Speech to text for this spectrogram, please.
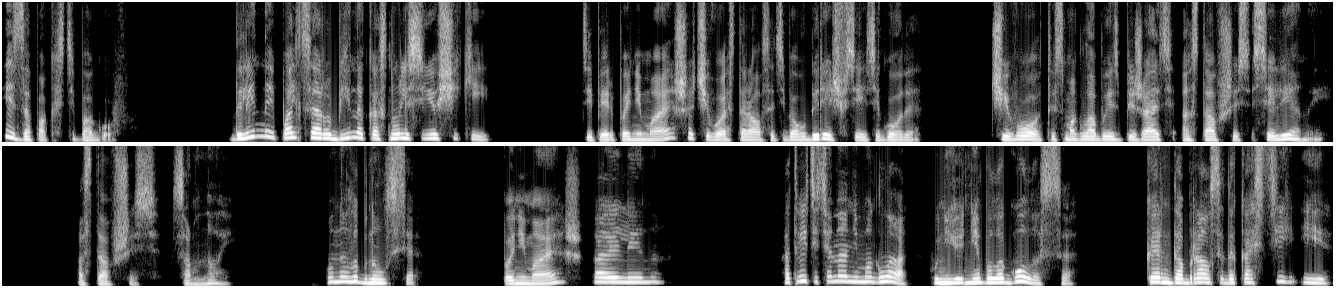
Из-за пакости богов. Длинные пальцы Арубина коснулись ее щеки. Теперь понимаешь, от чего я старался тебя уберечь все эти годы? Чего ты смогла бы избежать, оставшись Селеной? Оставшись со мной? Он улыбнулся. Понимаешь, Айлина? Ответить она не могла, у нее не было голоса. Кэрн добрался до кости и...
